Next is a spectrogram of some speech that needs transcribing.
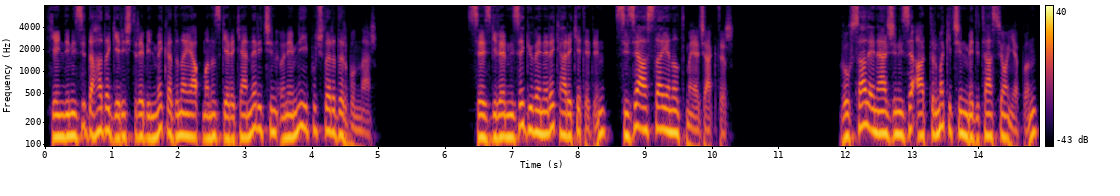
Kendinizi daha da geliştirebilmek adına yapmanız gerekenler için önemli ipuçlarıdır bunlar. Sezgilerinize güvenerek hareket edin, sizi asla yanıltmayacaktır. Ruhsal enerjinizi arttırmak için meditasyon yapın,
